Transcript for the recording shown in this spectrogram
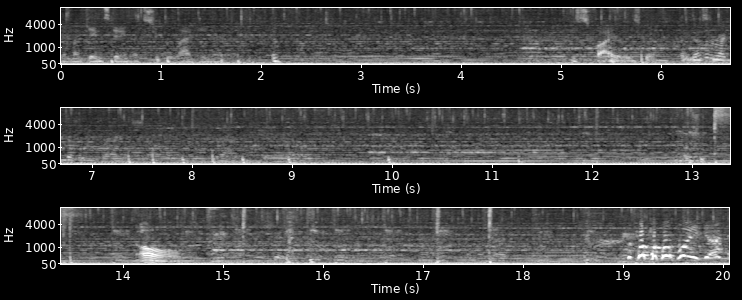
Yeah, my game's getting like super laggy now. this fire as well. Another wreck doesn't so. Oh. oh my god!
